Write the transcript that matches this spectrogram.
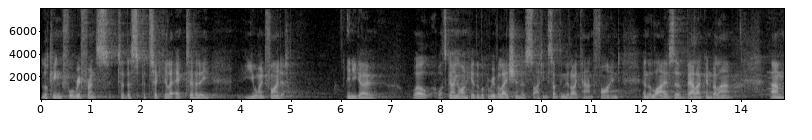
looking for reference to this particular activity, you won't find it. And you go, well, what's going on here? The book of Revelation is citing something that I can't find in the lives of Balak and Balaam. Um,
